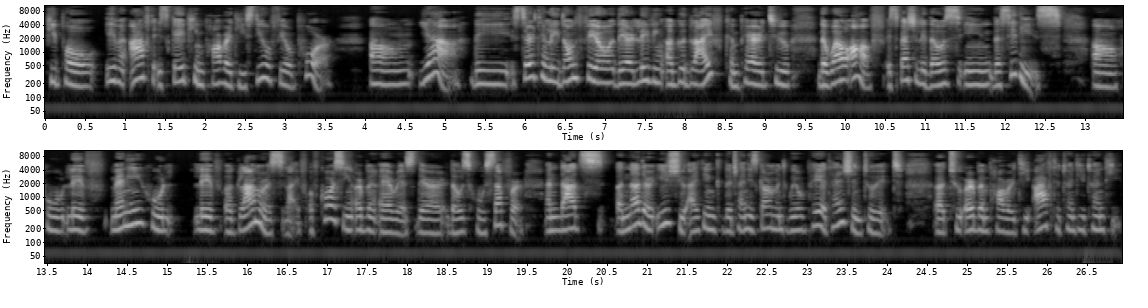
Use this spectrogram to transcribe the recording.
people, even after escaping poverty, still feel poor. Um, yeah, they certainly don't feel they're living a good life compared to the well off, especially those in the cities, uh, who live, many who live a glamorous life. Of course, in urban areas, there are those who suffer. And that's another issue. I think the Chinese government will pay attention to it, uh, to urban poverty after 2020.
